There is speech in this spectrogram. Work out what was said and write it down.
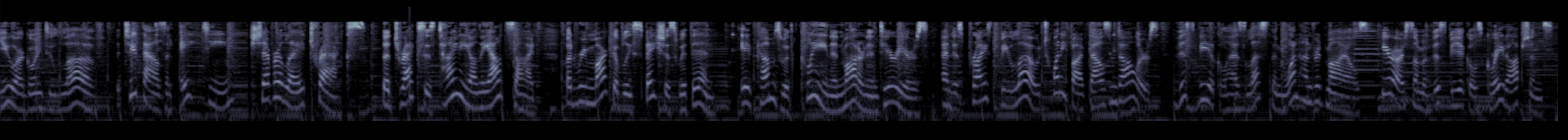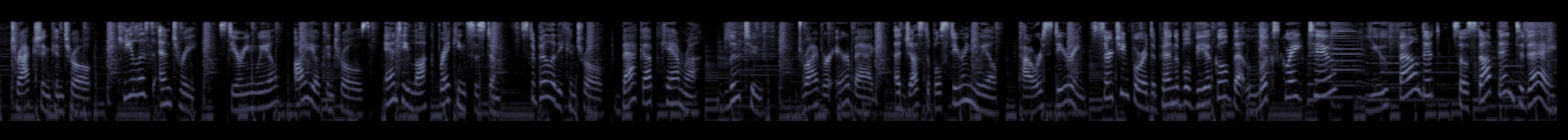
You are going to love the 2018 Chevrolet Trax. The Trax is tiny on the outside, but remarkably spacious within. It comes with clean and modern interiors and is priced below $25,000. This vehicle has less than 100 miles. Here are some of this vehicle's great options. Traction control, keyless entry, steering wheel, audio controls, anti-lock braking system, stability control, backup camera, Bluetooth, driver airbag, adjustable steering wheel, power steering. Searching for a dependable vehicle that looks great too? You found it, so stop in today.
